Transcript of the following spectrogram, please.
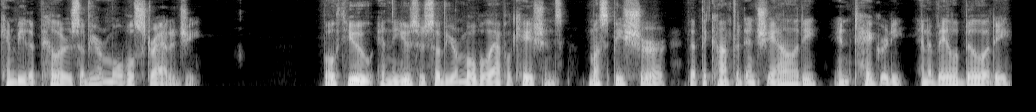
can be the pillars of your mobile strategy. Both you and the users of your mobile applications must be sure that the confidentiality, integrity, and availability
